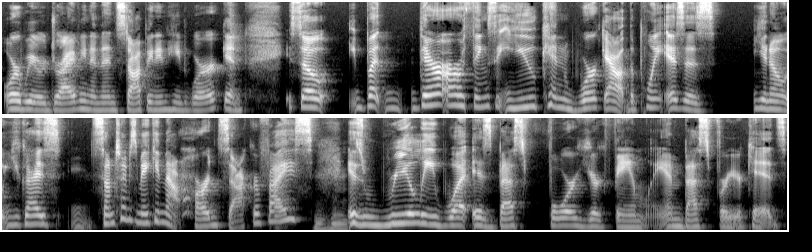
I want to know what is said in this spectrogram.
or we were driving and then stopping and he'd work and so but there are things that you can work out. The point is is you know, you guys sometimes making that hard sacrifice mm-hmm. is really what is best for your family and best for your kids.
